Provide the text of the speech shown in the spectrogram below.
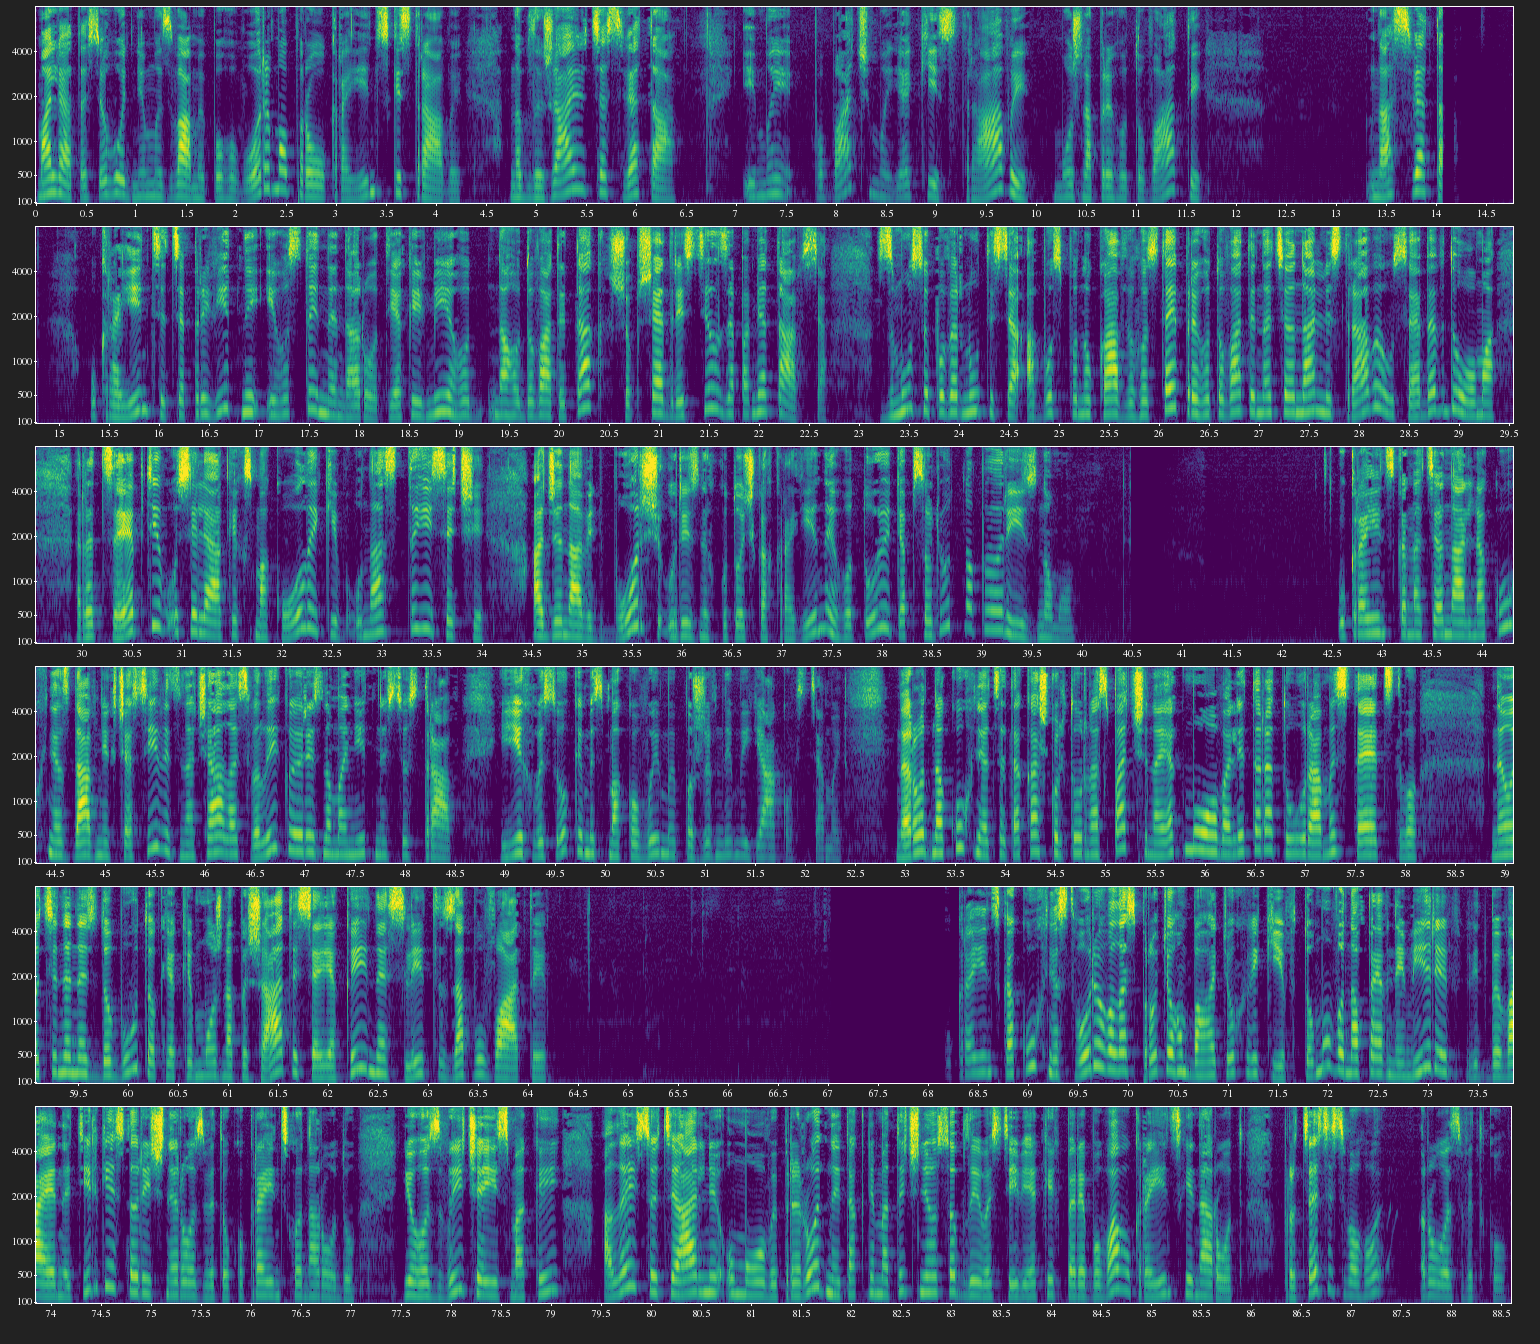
Малята, сьогодні ми з вами поговоримо про українські страви. Наближаються свята, і ми побачимо, які страви можна приготувати на свята. Українці це привітний і гостинний народ, який вміє го- нагодувати так, щоб щедрий стіл запам'ятався, змусив повернутися або спонукав гостей приготувати національні страви у себе вдома. Рецептів усіляких смаколиків у нас тисячі, адже навіть борщ у різних куточках країни готують абсолютно по-різному. Українська національна кухня з давніх часів відзначалась великою різноманітністю страв і їх високими смаковими поживними якостями. Народна кухня це така ж культурна спадщина, як мова, література, мистецтво, неоцінений здобуток, яким можна пишатися, який не слід забувати. Українська кухня створювалась протягом багатьох віків, тому вона в певній мірі відбиває не тільки історичний розвиток українського народу, його звичаї і смаки, але й соціальні умови, природні та кліматичні особливості, в яких перебував український народ в процесі свого розвитку.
